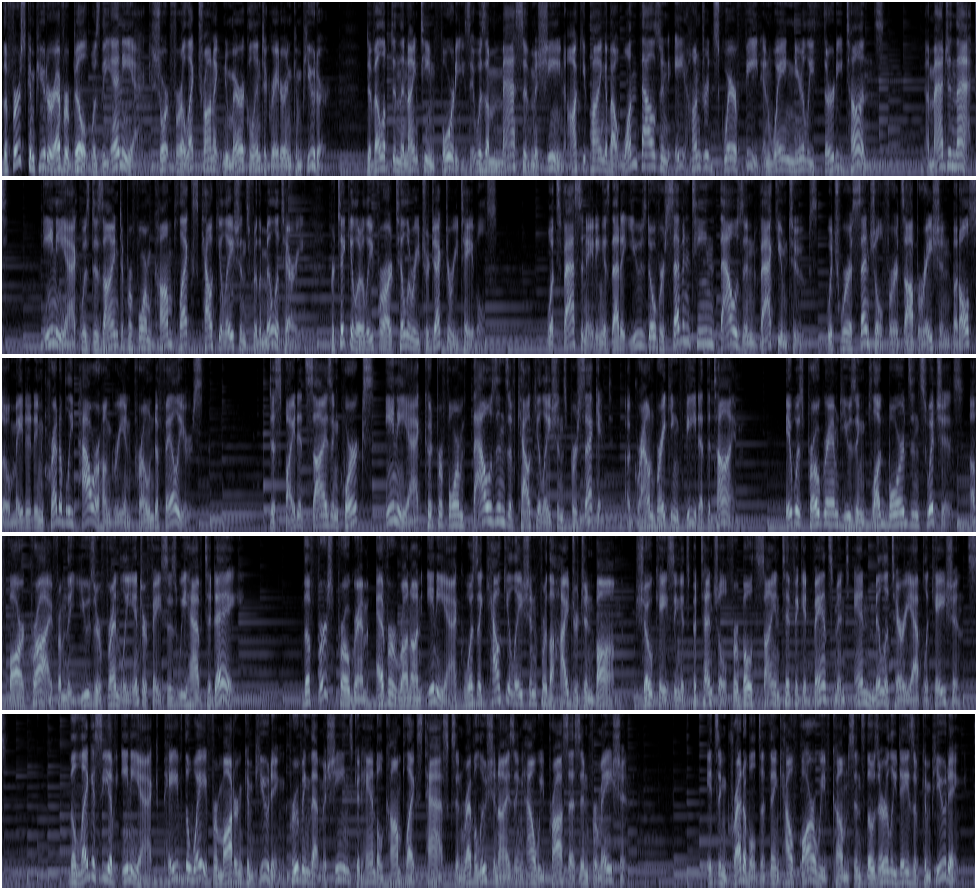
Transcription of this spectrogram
The first computer ever built was the ENIAC, short for Electronic Numerical Integrator and Computer. Developed in the 1940s, it was a massive machine occupying about 1,800 square feet and weighing nearly 30 tons. Imagine that! ENIAC was designed to perform complex calculations for the military, particularly for artillery trajectory tables. What's fascinating is that it used over 17,000 vacuum tubes, which were essential for its operation but also made it incredibly power-hungry and prone to failures. Despite its size and quirks, ENIAC could perform thousands of calculations per second, a groundbreaking feat at the time. It was programmed using plug boards and switches, a far cry from the user-friendly interfaces we have today. The first program ever run on ENIAC was a calculation for the hydrogen bomb, showcasing its potential for both scientific advancement and military applications. The legacy of ENIAC paved the way for modern computing, proving that machines could handle complex tasks and revolutionizing how we process information. It's incredible to think how far we've come since those early days of computing.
